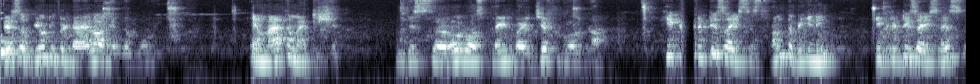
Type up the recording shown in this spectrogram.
there's a beautiful dialogue in the movie. A mathematician, this uh, role was played by Jeff Goldblum. he criticizes from the beginning, he criticizes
